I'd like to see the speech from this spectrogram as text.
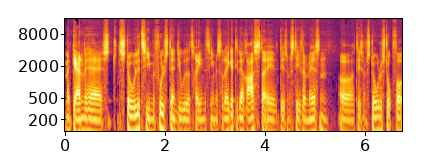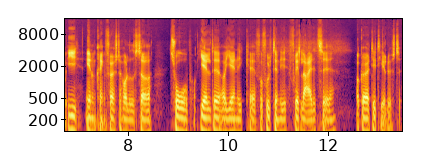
man gerne vil have st- Ståle-teamet fuldstændig ud af træneteamet, så der ikke er de der rester af det, som Stefan Madsen og det, som Ståle stod for i ind omkring førsteholdet, så Torup, Hjalte og Jannik kan få fuldstændig frit lejde til at gøre det, de har lyst til.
